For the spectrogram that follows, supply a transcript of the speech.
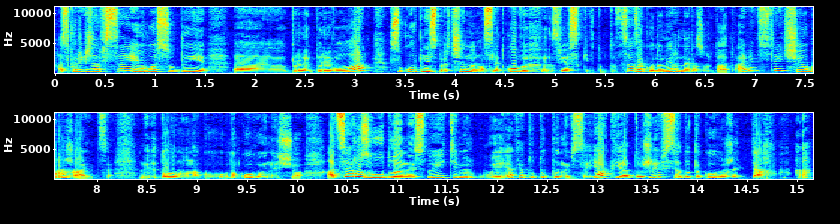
а скоріш за все, його сюди привела сукупність причинно-наслідкових зв'язків. Тобто це закономірний результат. А він стоїть ще й ображається. Невідомо на кого, на кого і на що. А це розгублений стоїть і міркує, як я тут опинився, як я дожився до такого життя.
